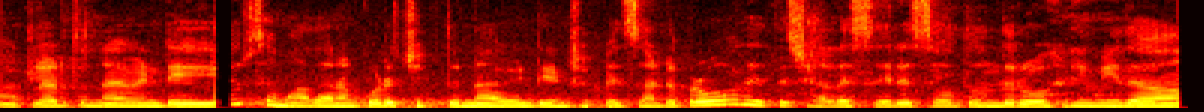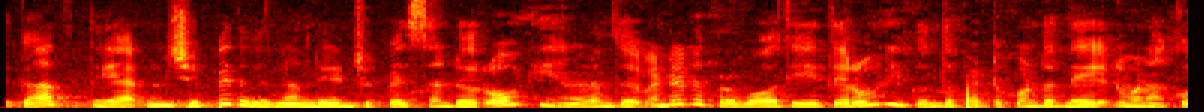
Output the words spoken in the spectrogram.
మాట్లాడుతున్నావేంటి? ఎదురు సమాధానం కూడా చెప్తున్నావేంటి అని చెప్పేసాడు ప్రభావతి అయితే చాలా సీరియస్ అవుతుంది రోహిణి మీద. కాదు నేను చెప్పేది వినండి అని చెప్పేసాడు రోహిణి అనడంతో వెంటనే ప్రభావతి అయితే రోహిణి కొంత పట్టుకుంటుంది. నువ్వు నాకు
